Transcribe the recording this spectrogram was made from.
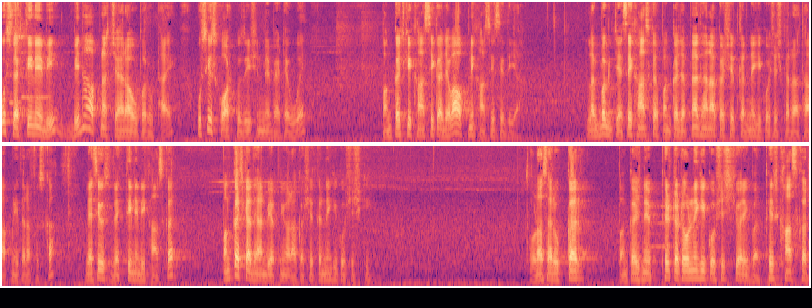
उस व्यक्ति ने भी बिना अपना चेहरा ऊपर उठाए उसी स्क्वाट पोजीशन में बैठे हुए पंकज की खांसी का जवाब अपनी खांसी से दिया। लगभग जैसे खांस कर पंकज अपना ध्यान आकर्षित करने की कोशिश कर रहा था अपनी तरफ़ उसका, वैसे उस व्यक्ति ने भी खांस कर पंकज का ध्यान भी अपनी ओर आकर्षित करने की कोशिश की। थोड़ा सा रुककर पंकज ने फिर टटोलने की कोशिश की और एक बार फिर खांस कर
